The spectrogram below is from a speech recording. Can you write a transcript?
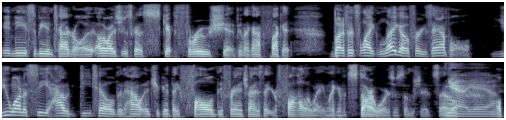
it needs to be integral. Otherwise, you're just gonna skip through shit and be like, ah, fuck it. But if it's like Lego, for example, you want to see how detailed and how intricate they followed the franchise that you're following. Like if it's Star Wars or some shit. So yeah, yeah, yeah. I'll,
